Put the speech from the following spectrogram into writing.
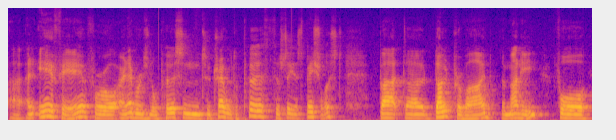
uh, an airfare for an Aboriginal person to travel to Perth to see a specialist, but uh, don't provide the money for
